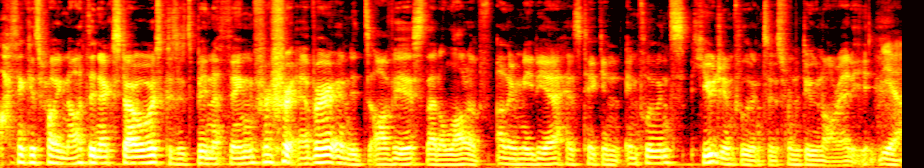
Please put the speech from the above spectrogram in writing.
I think it's probably not the next Star Wars because it's been a thing for forever, and it's obvious that a lot of other media has taken influence, huge influences from Dune already. Yeah.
